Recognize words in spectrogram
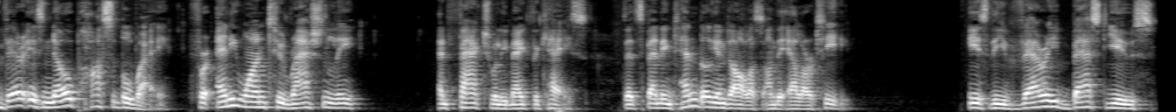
There is no possible way for anyone to rationally and factually make the case that spending $10 billion on the LRT is the very best use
